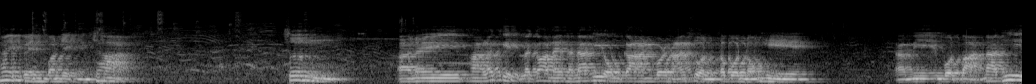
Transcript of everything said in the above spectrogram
ให้เป็นวันเด็กแห่งชาติ ซึ่งในภารกิจและก็ในฐานะที่องค์การบริหารส่วนตำบลหนองฮี มีบทบาทหน้าที่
